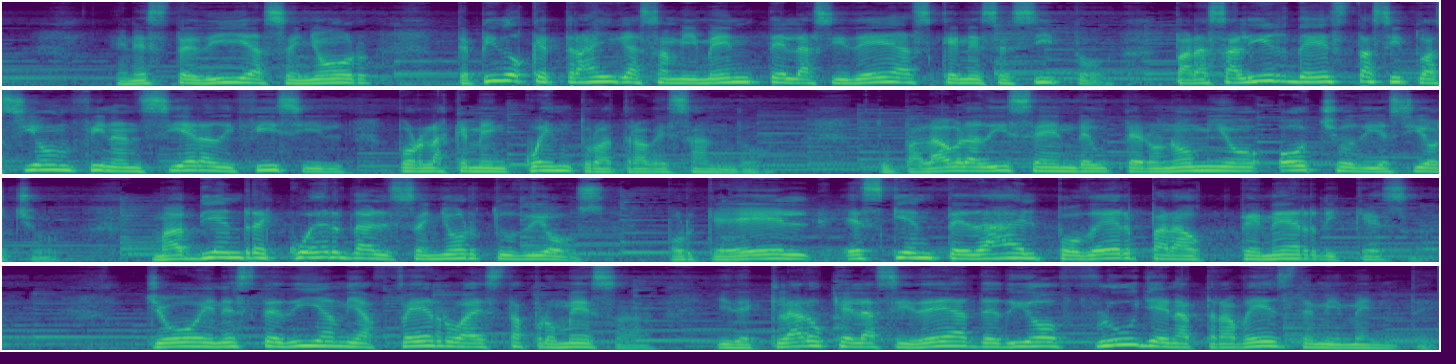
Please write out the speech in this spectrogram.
En este día, Señor, te pido que traigas a mi mente las ideas que necesito para salir de esta situación financiera difícil por la que me encuentro atravesando. Tu palabra dice en Deuteronomio 8:18, más bien recuerda al Señor tu Dios, porque Él es quien te da el poder para obtener riqueza. Yo en este día me aferro a esta promesa y declaro que las ideas de Dios fluyen a través de mi mente.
